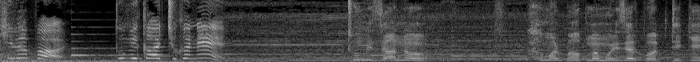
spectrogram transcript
কি ব্যাপার? তুমি কাঁদছো কেনে? তুমি জানো, আমার বাপ মা মরে যাওয়ার পর থেকে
